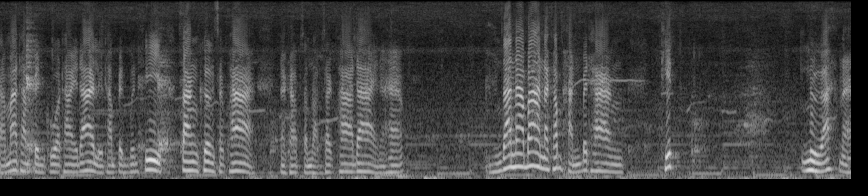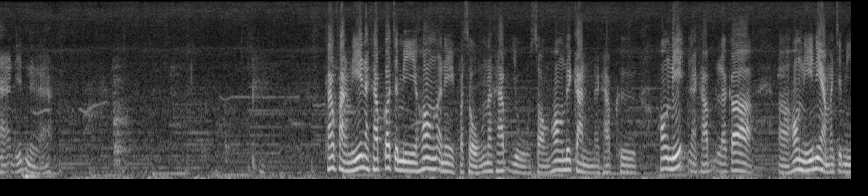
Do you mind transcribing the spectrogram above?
สามารถทำเป็นครัวไทยได้ หรือทำเป็นพื้นที่ตั้งเครื่องซักผ้านะครับสำหรับซักผ้าได้นะฮะด้านหน้าบ้านนะครับหันไปทางทิศเหนือนะฮะทิศเหนือ ทางฝั่งนี้นะครับก็จะมีห้องอเนกประสงค์นะครับอยู่ 2 ห้องด้วยกันนะครับคือห้องนี้นะครับแล้วก็ห้องนี้เนี่ยมันจะมี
